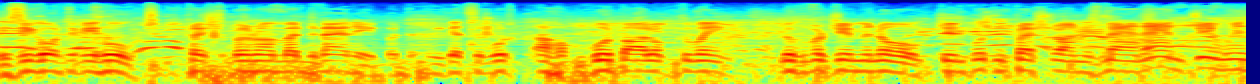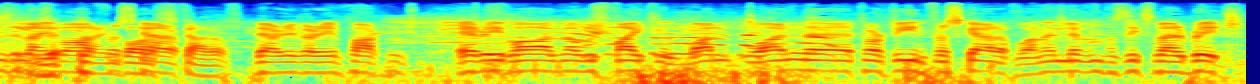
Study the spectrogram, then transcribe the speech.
Is he going to be hooked? Pressure put on by Devaney, but he gets a good, a good ball up the wing, looking for Jim Minogue. Jim putting pressure on his man, and Jim wins the line The ball for ball, Scariff. Scariff. Very, very important. Every ball now is vital. One, one uh, 13 for Scariff, one 11 for Six Mile Bridge,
